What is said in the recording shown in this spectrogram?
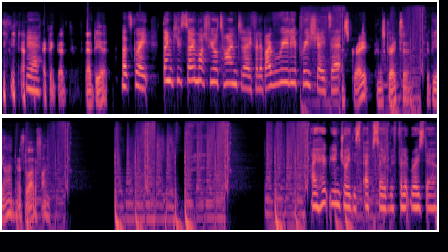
you know? Yeah. I think that that'd be it. That's great. Thank you so much for your time today, Philip. I really appreciate it. It's great. It was great to, to be on. That was a lot of fun. I hope you enjoyed this episode with Philip Rosedale.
